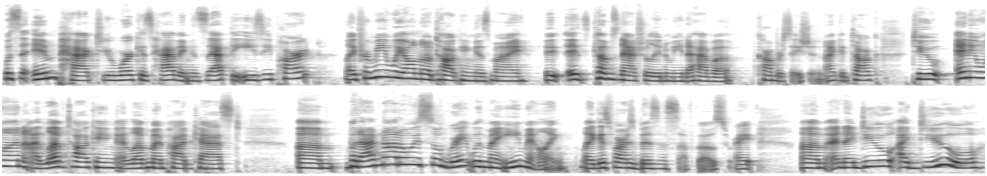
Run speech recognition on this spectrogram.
what's the impact your work is having? Is that the easy part? Like for me, we all know talking is my, it, it comes naturally to me to have a conversation. I could talk to anyone. I love talking. I love my podcast. Um, but I'm not always so great with my emailing, like as far as business stuff goes, right? Um, and I do, I do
